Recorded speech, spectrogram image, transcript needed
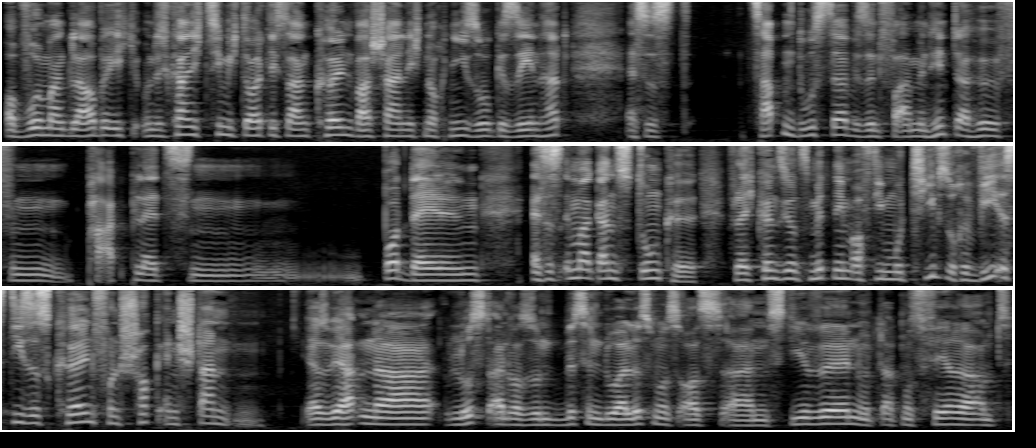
obwohl man, glaube ich, und ich kann nicht ziemlich deutlich sagen, Köln wahrscheinlich noch nie so gesehen hat. Es ist zappenduster. Wir sind vor allem in Hinterhöfen, Parkplätzen, Bordellen. Es ist immer ganz dunkel. Vielleicht können Sie uns mitnehmen auf die Motivsuche. Wie ist dieses Köln von Schock entstanden? Also wir hatten da Lust, einfach so ein bisschen Dualismus aus einem Stilwillen und Atmosphäre und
